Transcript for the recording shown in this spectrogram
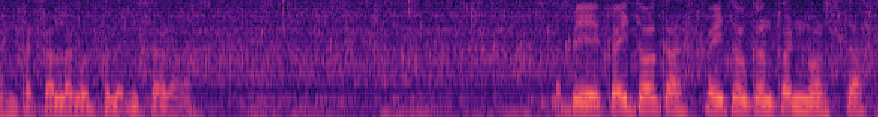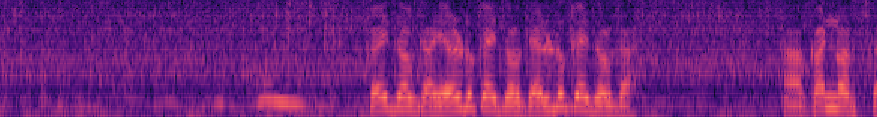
ಎಂಥ ಕಲ್ಲ ಗೊತ್ತಿಲ್ಲ ಬಿಸಾಡ. ಅಪ್ಪಿ, ಕೈ ತೊಳ್ಕ, ಕೈ ತೊಳ್ಕೊಂಡು ಕಣ್ಣು ಒರೆಸ್ಕ. ಕೈ ತೊಳ್ಕ, ಎರಡು ಕೈ ತೊಳ್ಕ, ಎರಡು ಕೈ ತೊಳ್ಕ. ಹಾಂ, ಕಣ್ಣು ಒರೆಸ್ಕ.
